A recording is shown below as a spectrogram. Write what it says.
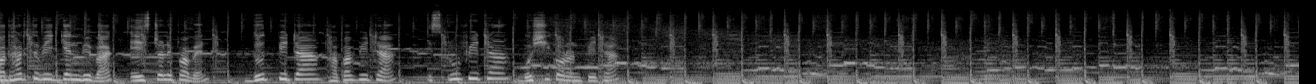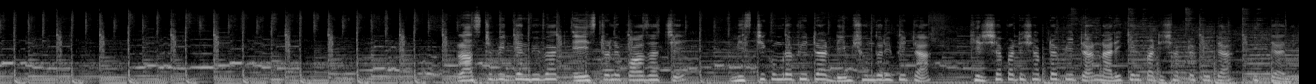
পদার্থ বিজ্ঞান বিভাগ এই স্টলে পাবেন দুধ পিঠা, ভাপা পিঠা, স্ক্রু পিঠা, বশীকরণ পিঠা। রাষ্ট্রবিজ্ঞান বিভাগ এই স্টলে পাওয়া যাচ্ছে মিষ্টি কুমড়া পিঠা, ডিম সুন্দরী পিঠা, খিরসা পাটিসাপটা পিঠা, নারিকেল পাটিসাপটা পিঠা ইত্যাদি।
